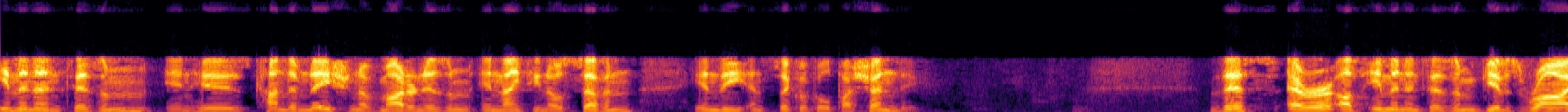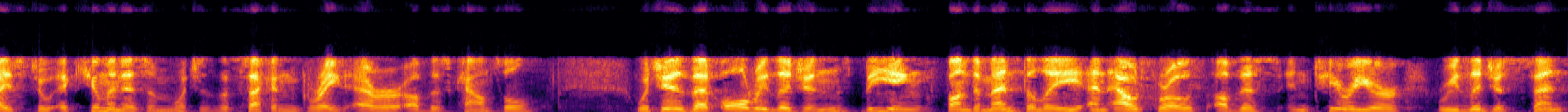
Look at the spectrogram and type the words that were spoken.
immanentism in his condemnation of modernism in 1907 in the encyclical Pascendi. This error of immanentism gives rise to ecumenism, which is the second great error of this council, which is that all religions, being fundamentally an outgrowth of this interior religious sense,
